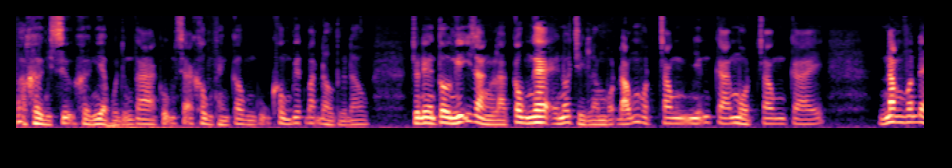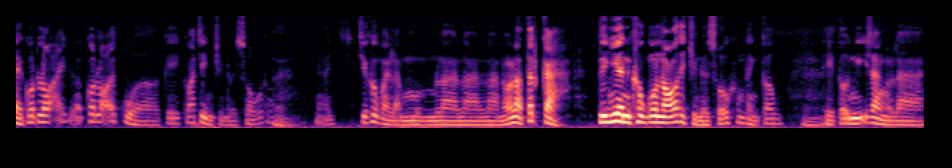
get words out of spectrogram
và khởi sự khởi nghiệp của chúng ta cũng sẽ không thành công cũng không biết bắt đầu từ đâu cho nên tôi nghĩ rằng là công nghệ nó chỉ là một đóng một trong những cái một trong cái năm vấn đề cốt lõi cốt lõi của cái quá trình chuyển đổi số thôi à. chứ không phải là là là là nó là tất cả tuy nhiên không có nó thì chuyển đổi số không thành công à. thì tôi nghĩ rằng là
